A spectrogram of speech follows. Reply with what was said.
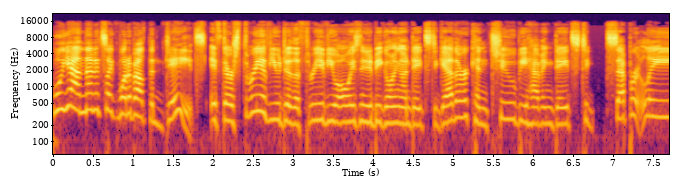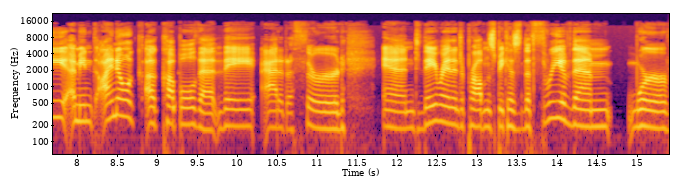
Well, yeah, and then it's like, what about the dates? If there's three of you, do the three of you always need to be going on dates together? Can two be having dates to separately? I mean, I know a, a couple that they added a third, and they ran into problems because the three of them were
